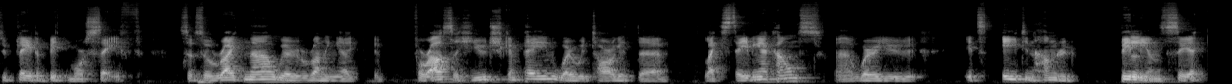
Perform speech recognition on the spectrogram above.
to play it a bit more safe. So so right now we're running a for us a huge campaign where we target the like saving accounts uh, where you it's 1800 billion SEK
